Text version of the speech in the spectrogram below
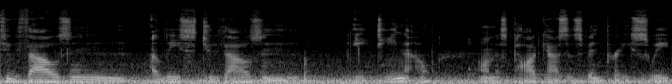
2000, at least 2018 now on this podcast. It's been pretty sweet.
